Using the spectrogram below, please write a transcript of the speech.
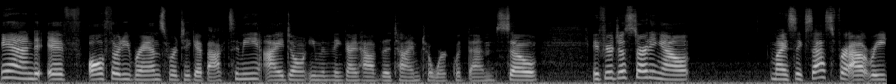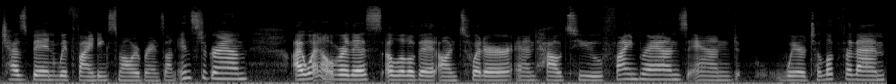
And if all 30 brands were to get back to me, I don't even think I'd have the time to work with them. So if you're just starting out, my success for outreach has been with finding smaller brands on Instagram. I went over this a little bit on Twitter and how to find brands and where to look for them.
